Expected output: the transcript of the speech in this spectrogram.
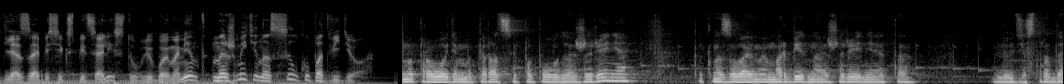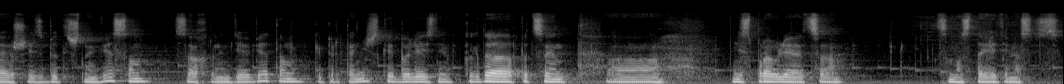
Для записи к специалисту в любой момент нажмите на ссылку под видео. Мы проводим операции по поводу ожирения, так называемое морбидное ожирение. Это люди, страдающие избыточным весом, сахарным диабетом, гипертонической болезнью. Когда пациент э, не справляется самостоятельно с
